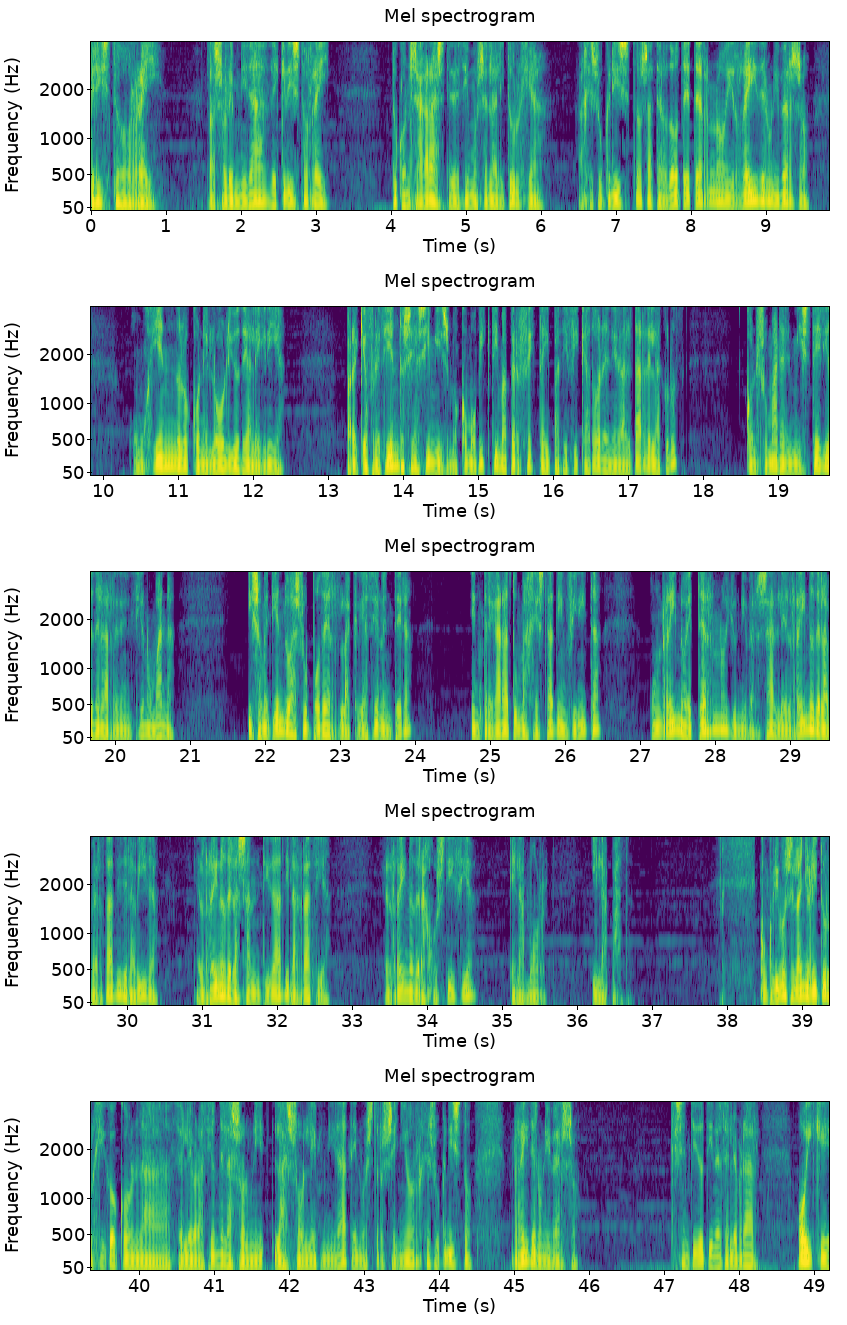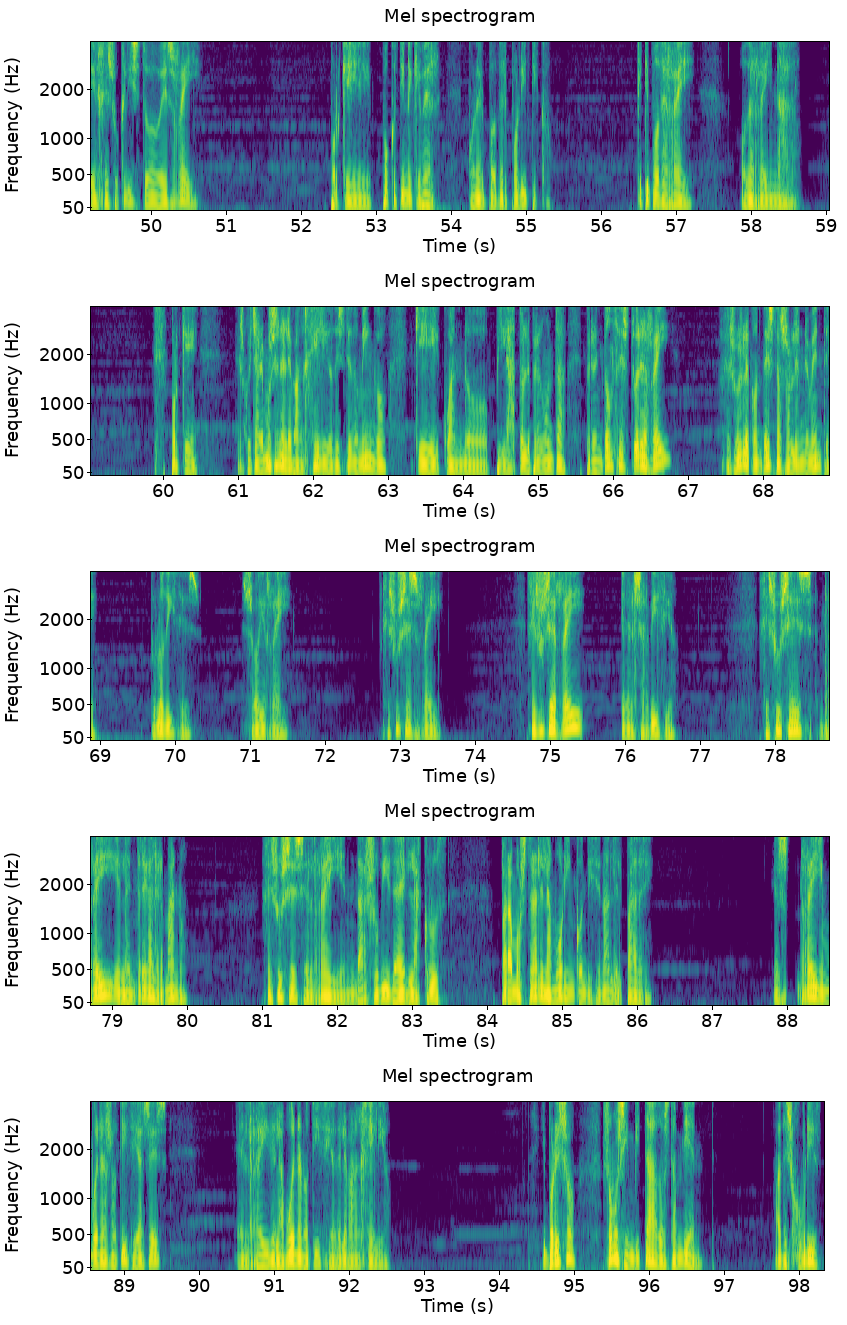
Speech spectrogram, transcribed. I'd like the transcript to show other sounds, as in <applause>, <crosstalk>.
Cristo Rey, la solemnidad de Cristo Rey. Tú consagraste, decimos en la liturgia, a Jesucristo, sacerdote eterno y Rey del universo, ungiéndolo con el óleo de alegría, para que ofreciéndose a sí mismo como víctima perfecta y pacificadora en el altar de la cruz, consumara el misterio de la redención humana, y sometiendo a su poder la creación entera, entregara a tu majestad infinita un reino eterno y universal, el reino de la verdad y de la vida, el reino de la santidad y la gracia, el reino de la justicia, el amor y la paz. Concluimos el año litúrgico con la celebración de la, solemnidad de nuestro Señor Jesucristo, Rey del universo. ¿Qué sentido tiene celebrar hoy que Jesucristo es Rey? Porque poco tiene que ver con el poder político ¿Qué tipo de rey o de reinado? Porque escucharemos en el Evangelio de este domingo que cuando Pilato le pregunta, ¿pero entonces tú eres rey? Jesús le contesta solemnemente, tú lo dices, soy rey. Jesús es rey. Jesús es rey en el servicio. Jesús es rey en la entrega al hermano. Jesús es el rey en dar su vida en la cruz para mostrar el amor incondicional del Padre es rey en buenas noticias, es el rey de la buena noticia del Evangelio. Y por eso somos invitados también a descubrir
